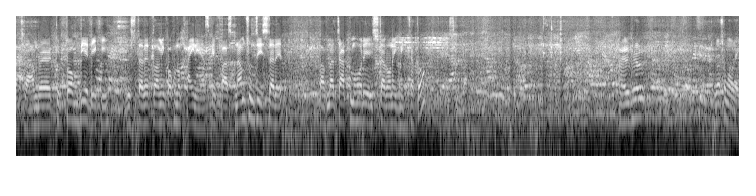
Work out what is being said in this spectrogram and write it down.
আচ্ছা আমরা একটু টক দিয়ে দেখি। স্টারের তো আমি কখনো খাইনি আজকে ফার্স্ট নাম শুনছি স্টারের। আপনার চাটমোহরে স্টার অনেক বিখ্যাত। আর রসমালাই।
